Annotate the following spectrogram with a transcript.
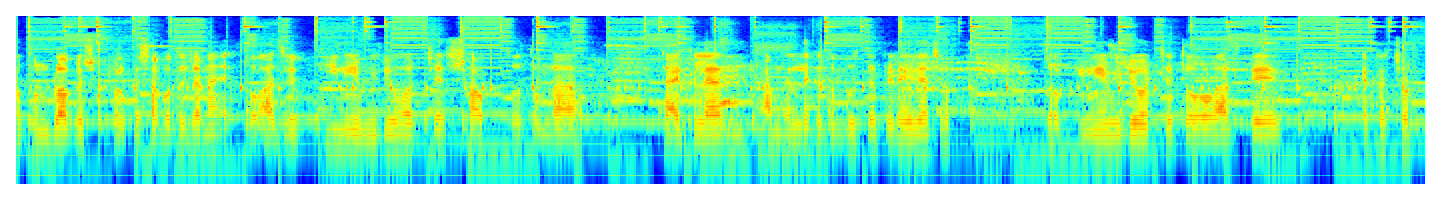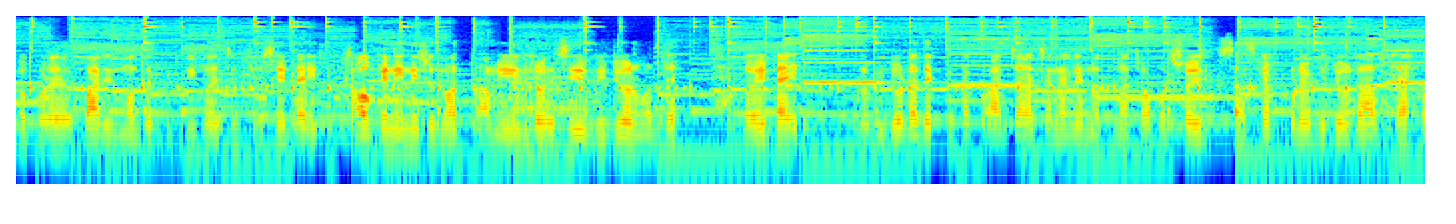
নতুন ব্লগে সকলকে স্বাগত জানাই। তো আজকে কী নিয়ে ভিডিও হচ্ছে সব তো তোমরা টাইটেল অ্যান্ড থাম্বনেল দেখে তো বুঝতে পেরেই গেছো। তো কি নিয়ে ভিডিও হচ্ছে, তো আজকে একটা ছোট্ট করে বাড়ির মধ্যে পিকনিক হয়েছে, তো সেটাই কাউকে নিইনি, শুধুমাত্র আমি রয়েছি ভিডিওর মধ্যে। তো এটাই, পুরো ভিডিওটা দেখতে থাকো, আর যারা চ্যানেলে নতুন আছে, অবশ্যই সাবস্ক্রাইব করে ভিডিওটা দেখো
